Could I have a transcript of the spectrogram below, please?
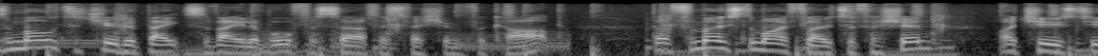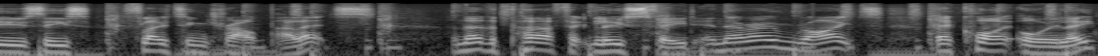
There's a multitude of baits available for surface fishing for carp, but for most of my floater fishing, I choose to use these floating trout pellets, and they're the perfect loose feed. In their own right, they're quite oily,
